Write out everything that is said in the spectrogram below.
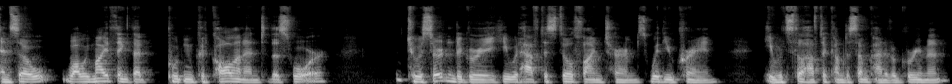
And so while we might think that Putin could call an end to this war, to a certain degree, he would have to still find terms with Ukraine. He would still have to come to some kind of agreement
